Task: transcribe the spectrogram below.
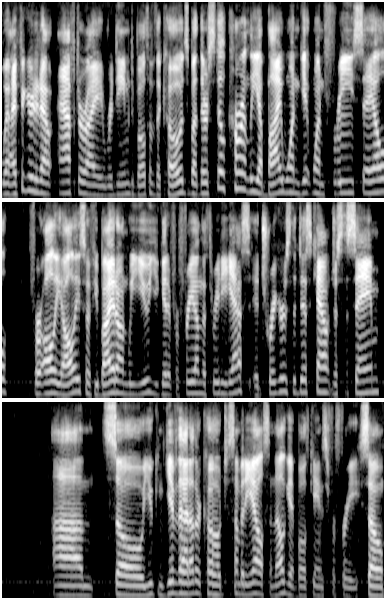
well, I figured it out after I redeemed both of the codes, but there's still currently a buy one get one free sale for OlliOlli. So if you buy it on Wii U, you get it for free on the 3DS. It triggers the discount just the same. Um, so you can give that other code to somebody else, and they'll get both games for free. So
